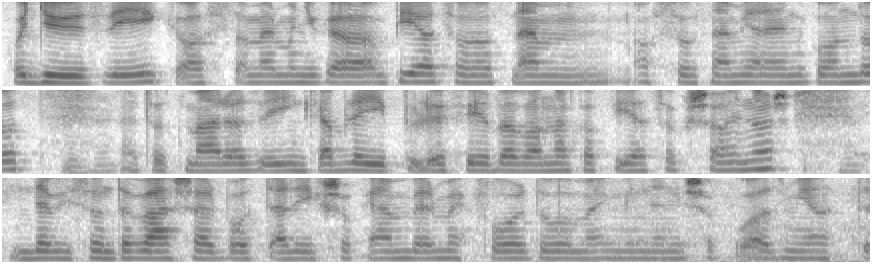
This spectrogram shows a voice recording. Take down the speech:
hogy győzzék azt, mert mondjuk a piacon ott nem, abszolút nem jelent gondot, uh-huh. mert ott már azért inkább leépülő félbe vannak a piacok sajnos, uh-huh. de viszont a vásárban ott elég sok ember megfordul, meg minden is akkor az miatt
